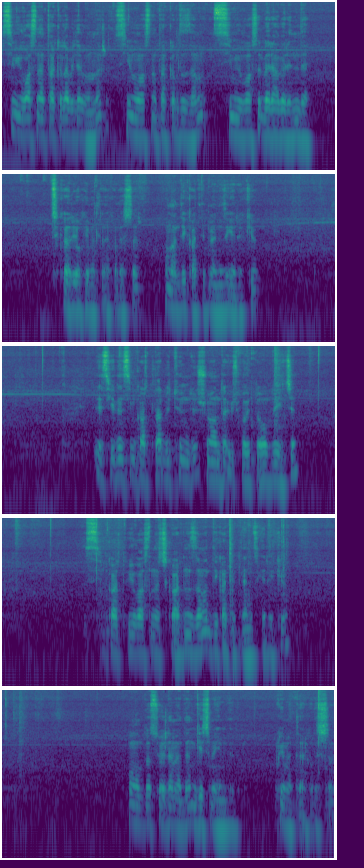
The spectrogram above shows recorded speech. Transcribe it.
sim yuvasına takılabilir bunlar. Sim yuvasına takıldığı zaman sim yuvası beraberinde çıkarıyor kıymetli arkadaşlar. Ona dikkat etmeniz gerekiyor. Eskiden sim kartlar bütündü. Şu anda 3 boyutlu olduğu için sim kartı yuvasında çıkardığınız zaman dikkat etmeniz gerekiyor. Onu da söylemeden geçmeyin dedim. Kıymetli arkadaşlar.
